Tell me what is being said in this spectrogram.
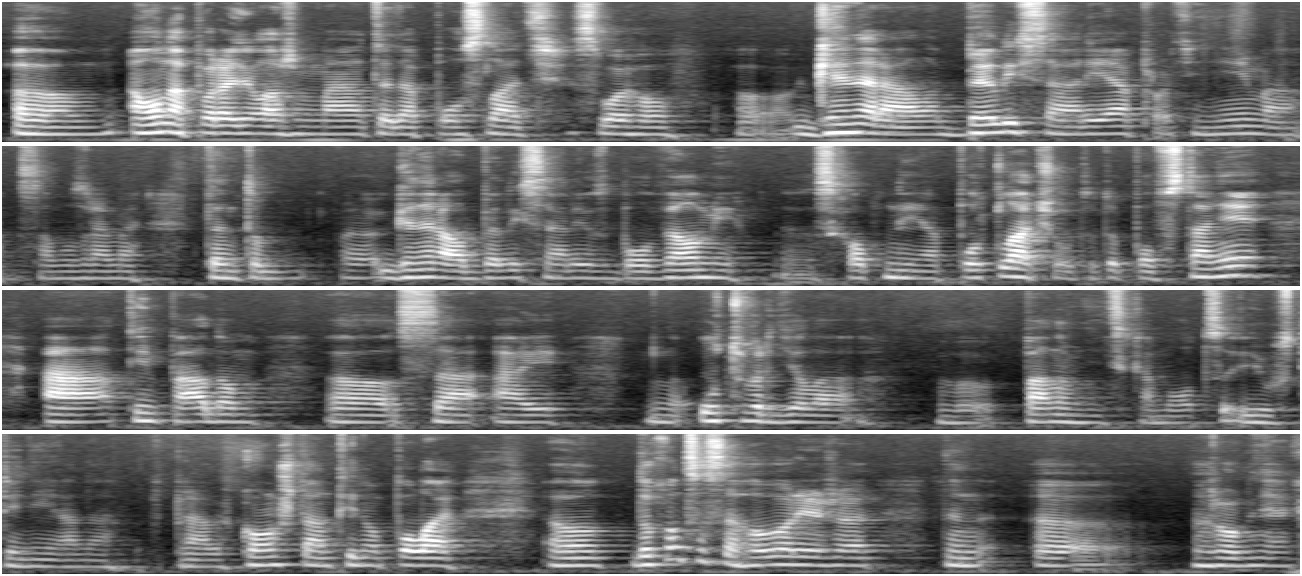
Um, a ona poradila, že má teda poslať svojho uh, generála Belisária proti ním a samozrejme tento uh, generál Belisarius bol veľmi uh, schopný a potlačil toto povstanie a tým pádom sa aj utvrdila panovnícka moc Justiniana práve v Konštantinopole. Dokonca sa hovorí, že ten rok nejak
